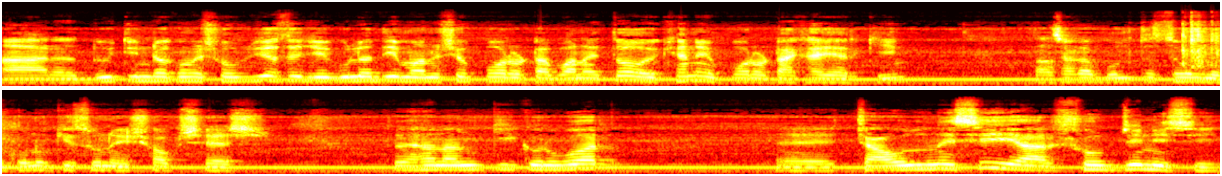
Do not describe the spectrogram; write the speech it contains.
আর দুই, তিন রকমের সবজি আছে, যেগুলো দিয়ে মানুষের পরোটা বানায়। তো ওইখানে পরোটা খায় আর কি। তাছাড়া বলতেছে অন্য কোনো কিছু নেই, সব শেষ। তো এখন আমি কি করব আর? চাউল নিছি আর সবজি নিছি।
